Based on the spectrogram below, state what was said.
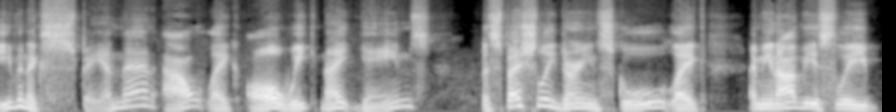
even expand that out like all weeknight games, especially during school? Like, I mean, obviously,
